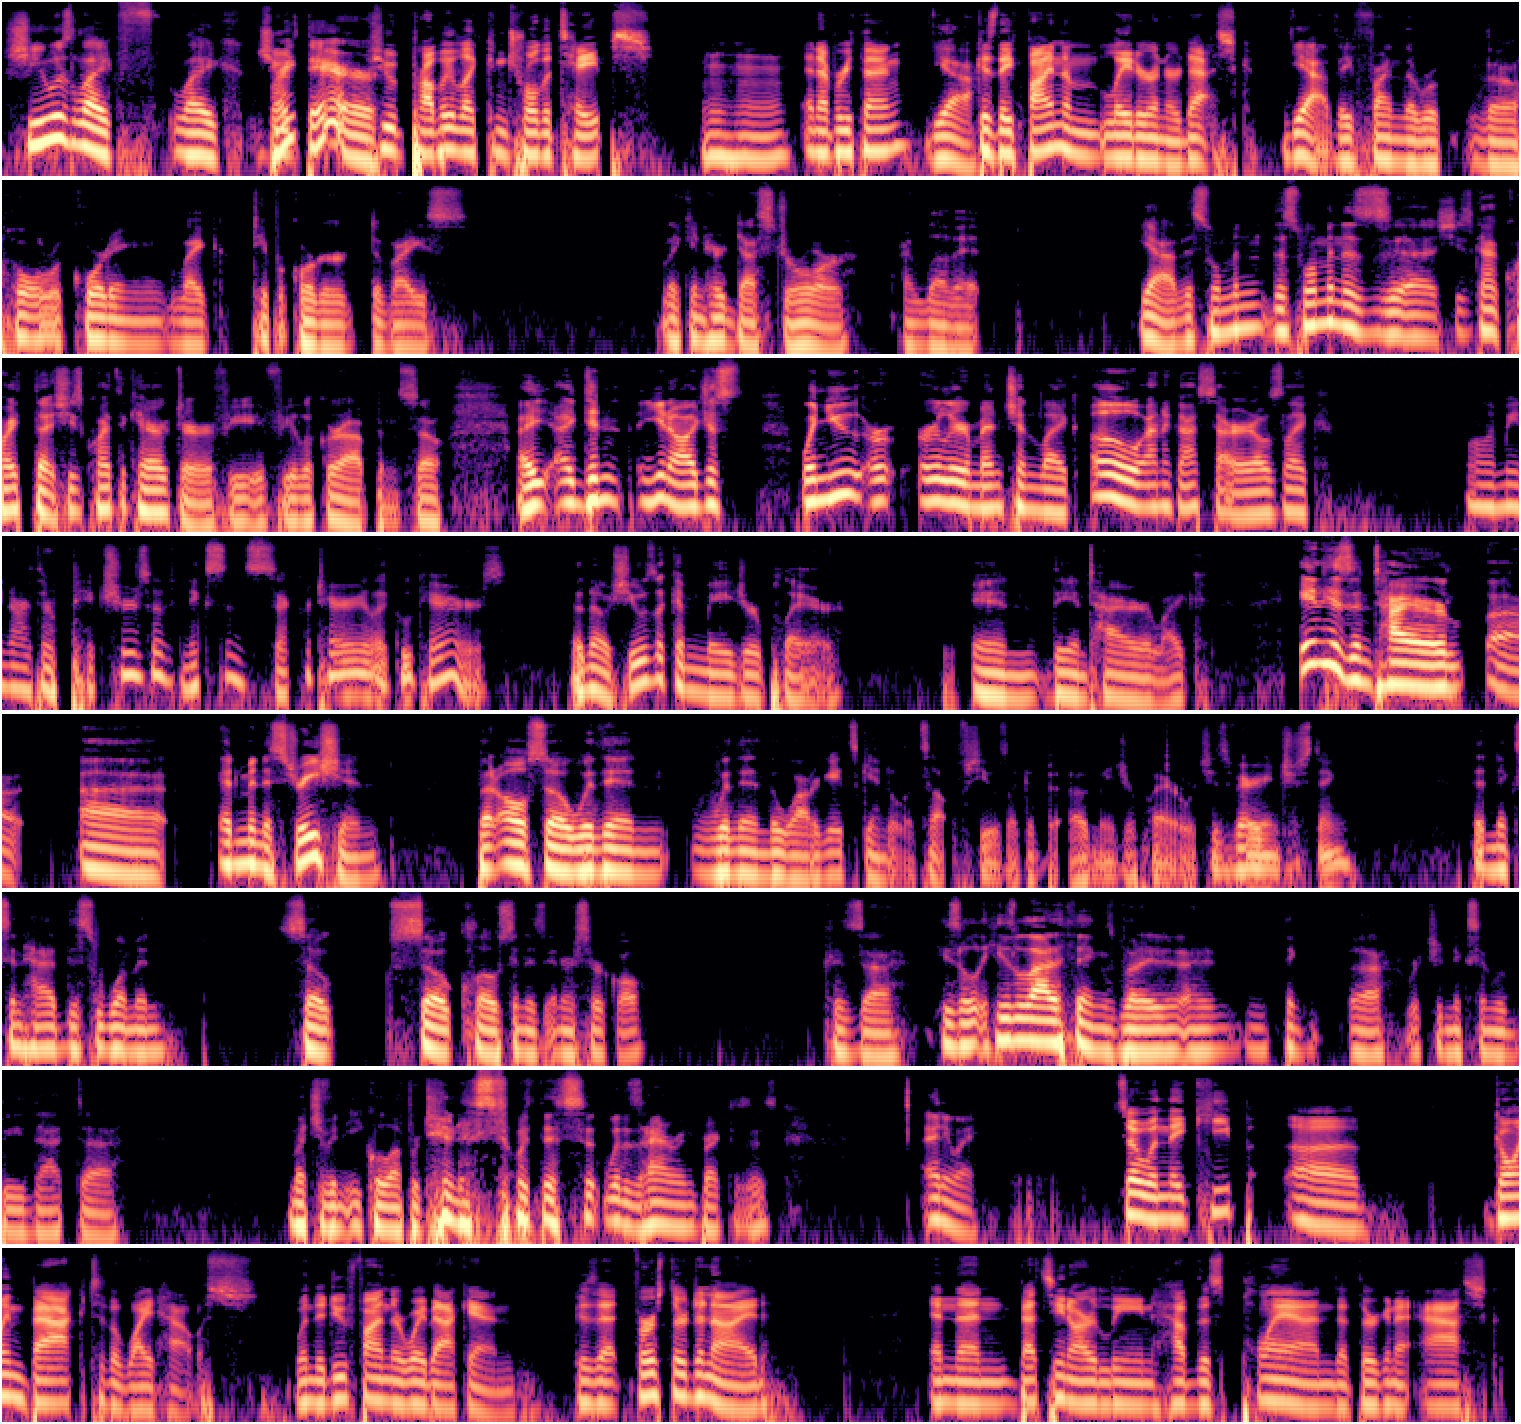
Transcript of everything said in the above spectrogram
she was like, f- like She- right there. She would probably like control the tapes mm-hmm. and everything Yeah, because they find them later in her desk. Yeah, they find the re- the whole recording like tape recorder device like in her desk drawer. I love it. Yeah, this woman this woman is uh, she's got quite that she's quite the character if you if you look her up and so I I didn't you know I just when you er, earlier mentioned like oh Anna Gasteyer I was like well I mean are there pictures of Nixon's secretary like who cares but no she was like a major player in the entire like in his entire uh, uh, administration, but also within within the Watergate scandal itself. She was like a, a major player, which is very interesting. That Nixon had this woman so so close in his inner circle, because uh, he's a, he's a lot of things, but I didn't, I didn't think uh, Richard Nixon would be that uh, much of an equal opportunist with this with his hiring practices. Anyway, So when they keep uh, going back to the White House, when they do find their way back in, because at first they're denied, and then Betsy and Arlene have this plan that they're going to ask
